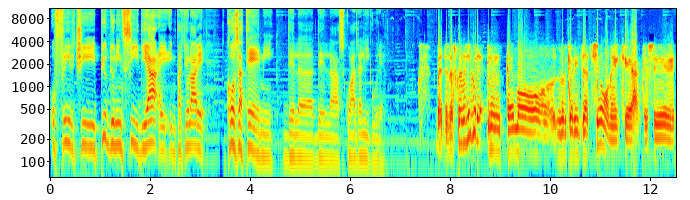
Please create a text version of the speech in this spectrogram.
offrirci più di un'insidia e in particolare cosa temi del, della squadra Ligure? Beh, della squadra Ligure mm, temo l'organizzazione che anche se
